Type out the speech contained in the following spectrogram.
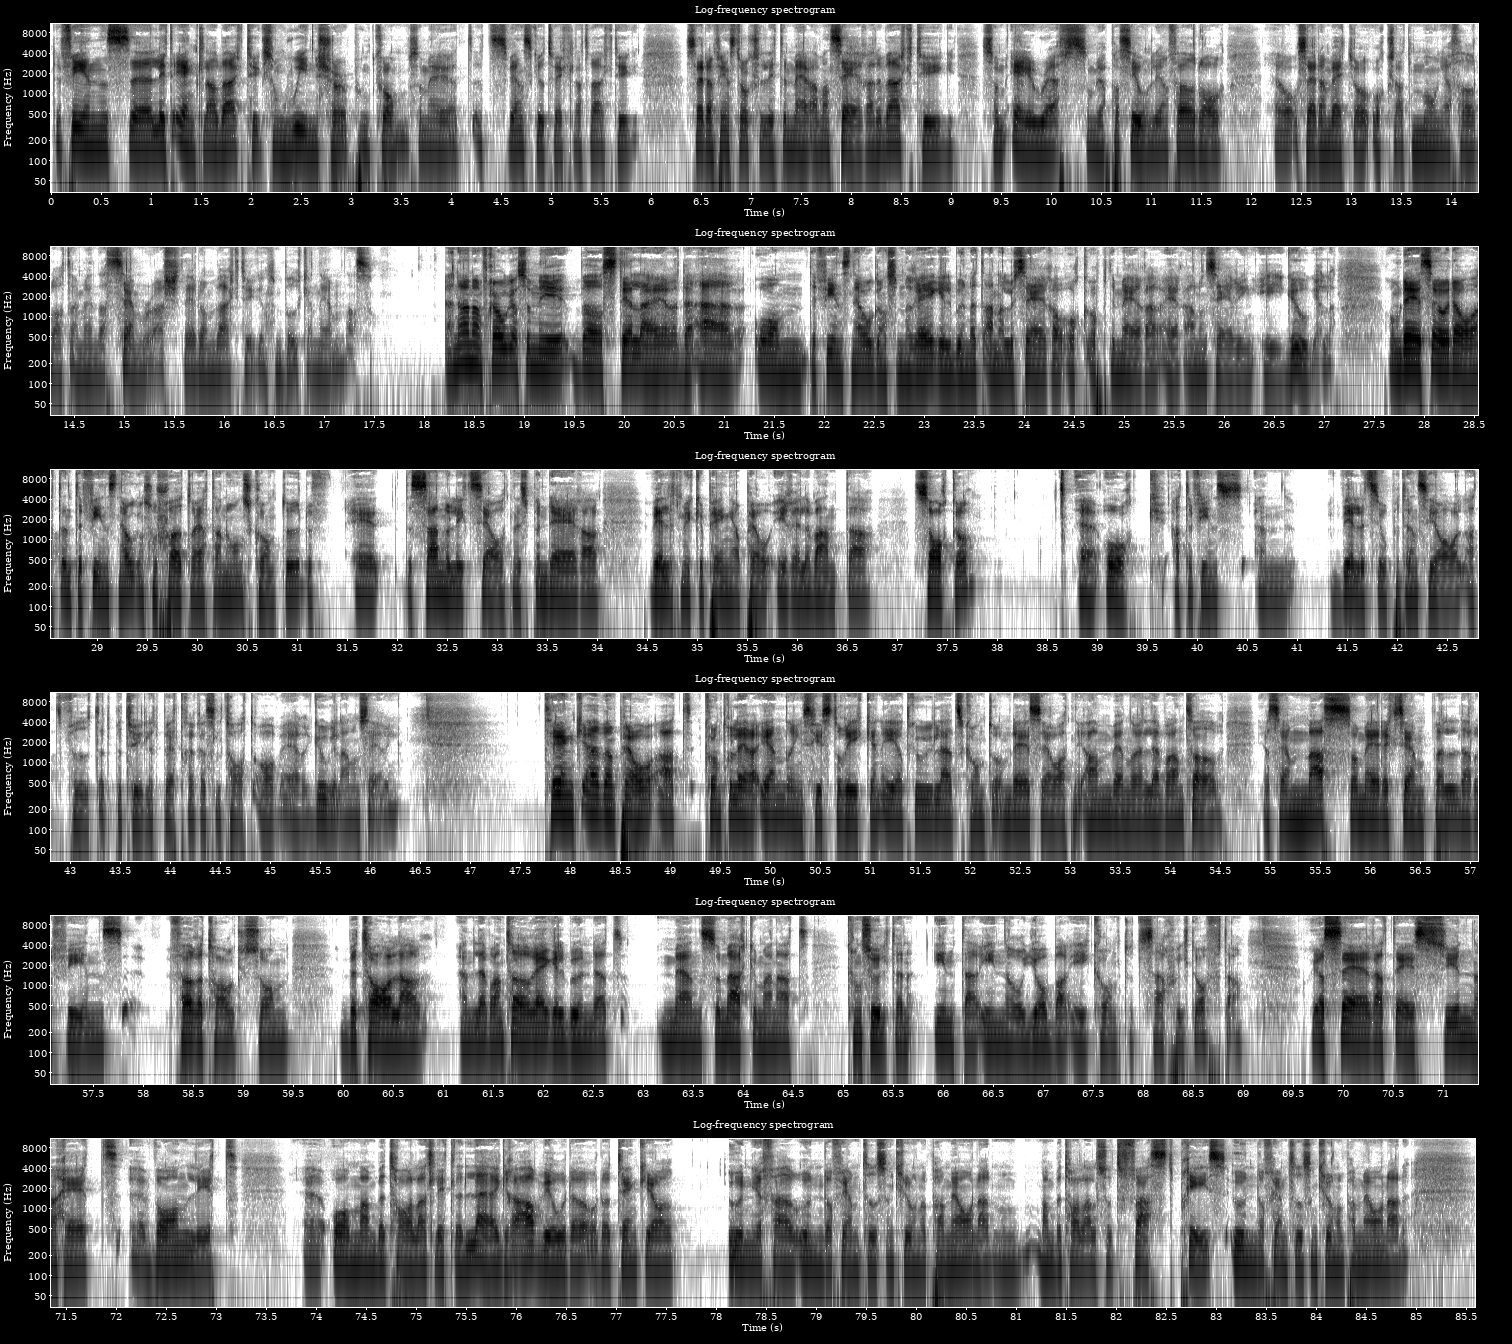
Det finns eh, lite enklare verktyg som Winsure.com som är ett, ett svenskutvecklat verktyg. Sedan finns det också lite mer avancerade verktyg som Ahrefs som jag personligen föredrar. Eh, och sedan vet jag också att många föredrar att använda SEMrush. Det är de verktygen som brukar nämnas. En annan fråga som ni bör ställa er det är om det finns någon som regelbundet analyserar och optimerar er annonsering i Google. Om det är så idag att det inte finns någon som sköter ert annonskonto, då är det sannolikt så att ni spenderar väldigt mycket pengar på irrelevanta saker eh, och att det finns en väldigt stor potential att få ut ett betydligt bättre resultat av er Google-annonsering. Tänk även på att kontrollera ändringshistoriken i ert Google Ads-konto om det är så att ni använder en leverantör. Jag ser massor med exempel där det finns företag som betalar en leverantör regelbundet men så märker man att konsulten inte är inne och jobbar i kontot särskilt ofta. Jag ser att det är i synnerhet eh, vanligt Eh, om man betalar ett lite lägre arvode och då tänker jag ungefär under 5000 kronor per månad. Man betalar alltså ett fast pris under 5000 kronor per månad.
